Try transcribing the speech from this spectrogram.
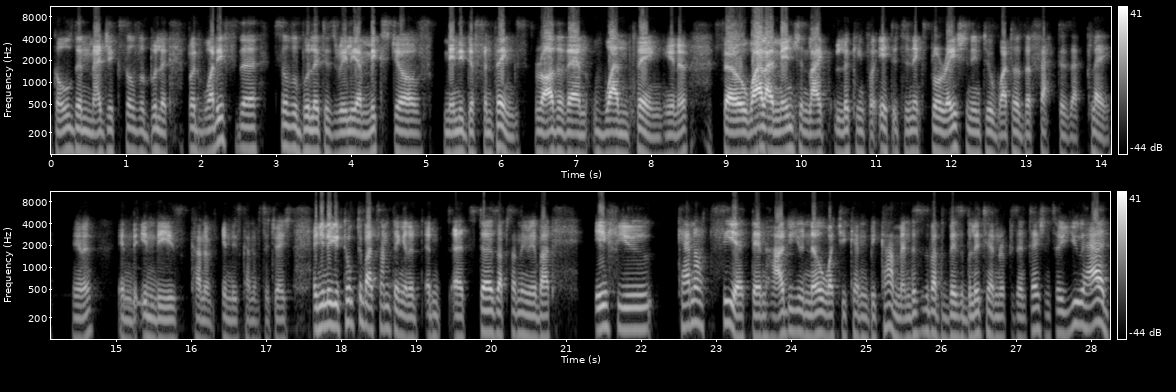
golden magic silver bullet, but what if the silver bullet is really a mixture of many different things rather than one thing, you know? So while I mentioned like looking for it, it's an exploration into what are the factors at play you know in the in these kind of in these kind of situations. And you know you talked about something and it and it stirs up something about if you cannot see it then how do you know what you can become? And this is about visibility and representation. So you had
